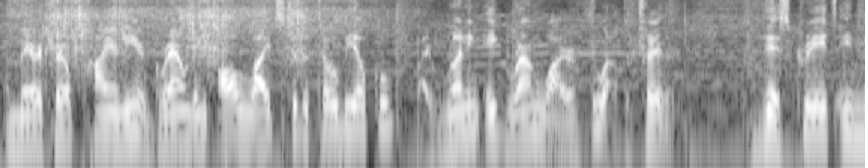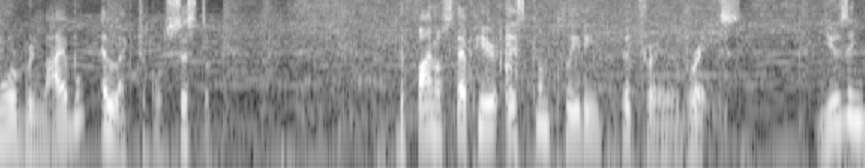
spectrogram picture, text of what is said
Ameratrail pioneered grounding all lights to the tow vehicle by running a ground wire throughout the trailer. This creates a more reliable electrical system. The final step here is completing the trailer brakes. Using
